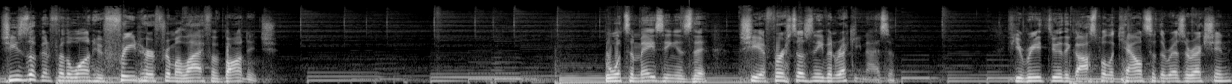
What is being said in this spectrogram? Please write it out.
She's looking for the one who freed her from a life of bondage. But what's amazing is that she at first doesn't even recognize him. If you read through the gospel accounts of the resurrection,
